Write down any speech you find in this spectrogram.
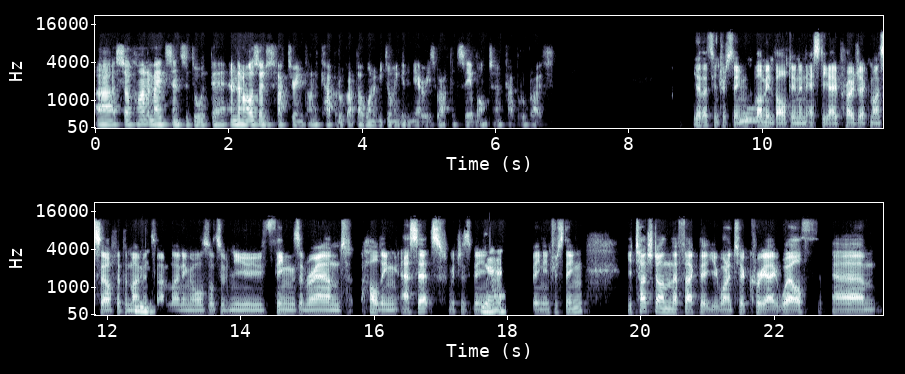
Uh, so it kind of made sense to do it there. And then I also just factor in kind of capital growth. I want to be doing it in areas where I can see a long term capital growth. Yeah, that's interesting. Well, I'm involved in an SDA project myself at the moment. Mm. So I'm learning all sorts of new things around holding assets, which has been yeah. been interesting. You touched on the fact that you wanted to create wealth. Um,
